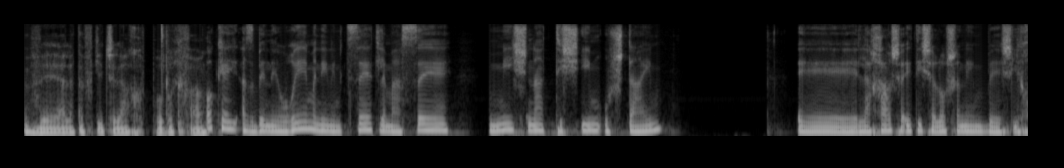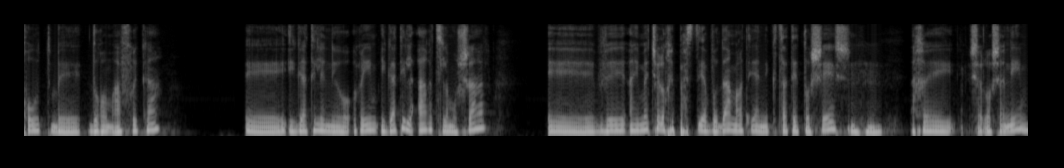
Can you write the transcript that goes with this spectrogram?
ועל התפקיד שלך פה בכפר. אוקיי, אז בנעורים אני נמצאת למעשה משנת 92. אה, לאחר שהייתי שלוש שנים בשליחות בדרום אפריקה, אה, הגעתי לנעורים, הגעתי לארץ, למושב, אה, והאמת שלא חיפשתי עבודה, אמרתי, אני קצת אתאושש, אחרי שלוש שנים.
